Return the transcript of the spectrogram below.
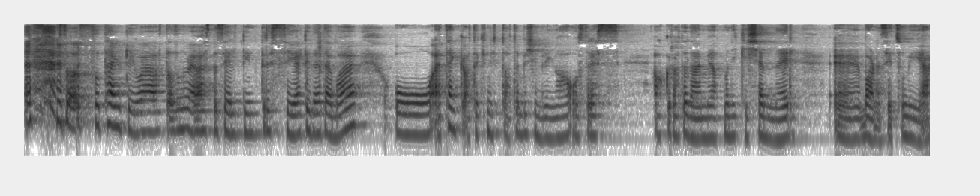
så, så tenker jeg at altså, Nå er jeg spesielt interessert i det temaet. Og jeg tenker at det er knytta til bekymringer og stress. Akkurat det der med at man ikke kjenner eh, barnet sitt så mye.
